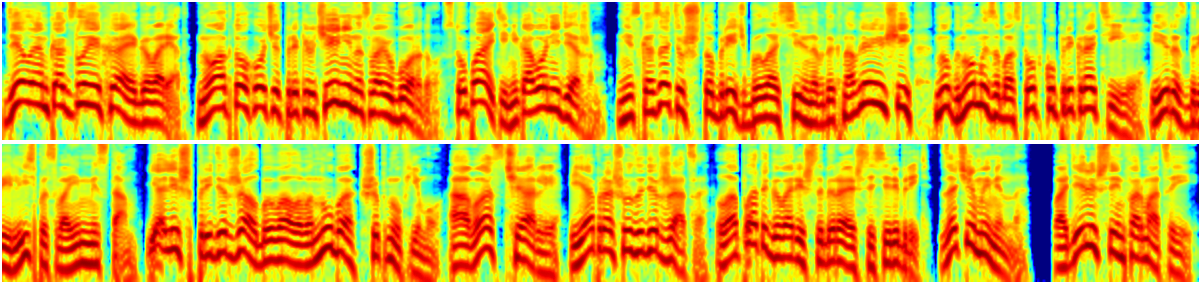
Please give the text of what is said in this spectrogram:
делаем, как злые хаи говорят. Ну а кто хочет приключений на свою бороду, ступайте, никого не держим». Не сказать уж, что бречь была сильно вдохновляющий, но гномы забастовку прекратили и разбрелись по своим местам. Я лишь придержал бывалого нуба, шепнув ему. «А вас, Чарли, я прошу задержаться. Лопаты, говоришь, собираешься серебрить. Зачем именно? Поделишься информацией?»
